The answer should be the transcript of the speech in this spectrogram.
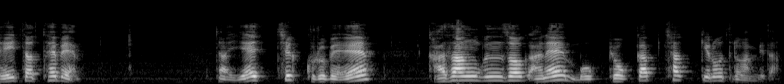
데이터 탭에 자, 예측 그룹에 가상 분석 안에 목표값 찾기로 들어갑니다.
